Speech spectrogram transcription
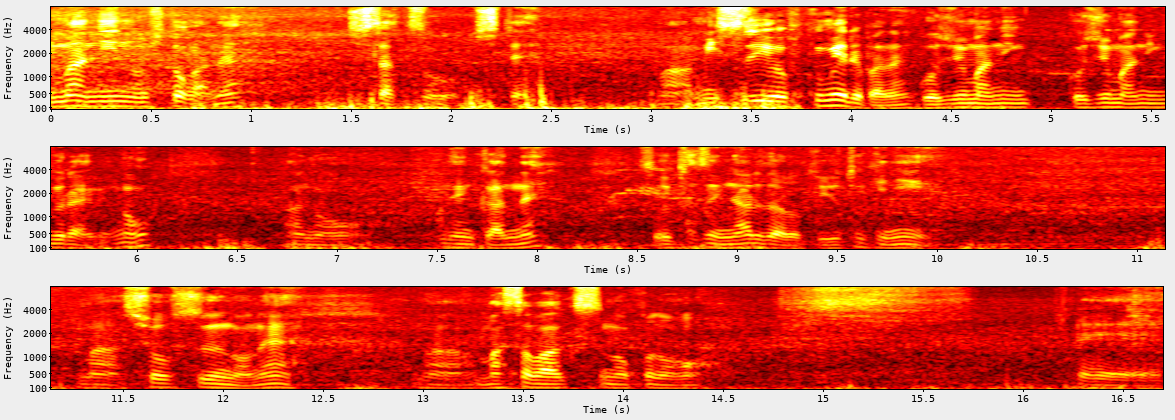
2万人の人がね自殺をしてまあ、未遂を含めればね50万人50万人ぐらいのあの年間ねそういう数になるだろうという時にまあ少数のね、まあ、マサワークスのこのえ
